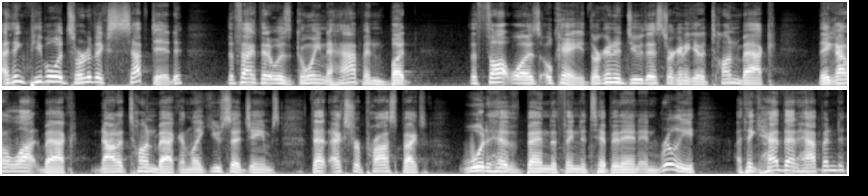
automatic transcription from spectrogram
I think people had sort of accepted the fact that it was going to happen, but the thought was, okay, they're going to do this. They're going to get a ton back. They got a lot back. not a ton back. And like you said, James, that extra prospect would have been the thing to tip it in. And really, I think had that happened,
